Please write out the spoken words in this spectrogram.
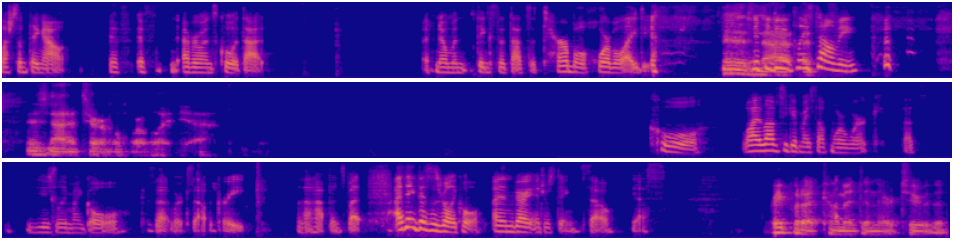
flesh something out if if everyone's cool with that. If no one thinks that that's a terrible horrible idea. If you do please tell me. It's not a terrible horrible idea Cool. Well, I love to give myself more work. That's usually my goal because that works out great when that happens. But I think this is really cool and very interesting. So, yes. Ray put a comment in there too that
